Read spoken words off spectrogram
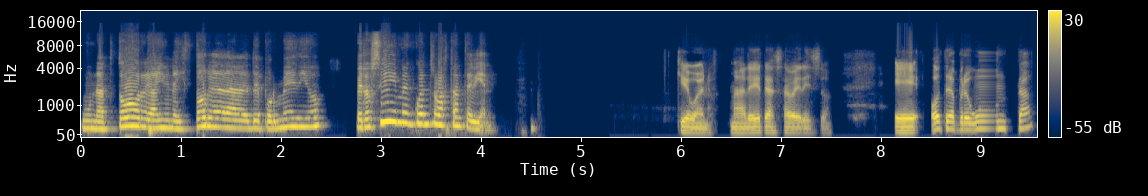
un actor, hay una historia de, por medio, pero sí me encuentro bastante bien. Qué bueno, me alegra saber eso. Eh, otra pregunta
